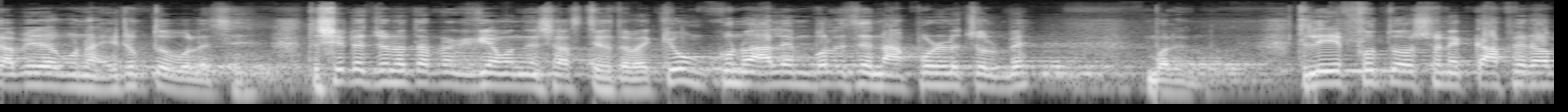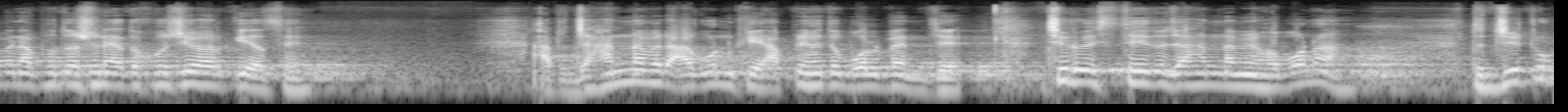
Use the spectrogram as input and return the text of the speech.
কাবিরা গুনা এটুক তো বলেছে। তো সেটার জন্য তো আপনাকে কি আমাদের শাস্তি হতে পারে। কেউ কোনো আলেম বলেছে, না পড়লে চলবে? বলেন। তাহলে এই ফতোয়া শুনে কাফের হবে না, ফতোয়া শুনে এত খুশি হওয়ার কি আছে? আর জাহান্নামের আগুনকে আপনি হয়তো বলবেন যে, চিরস্থায়ী তো জাহান্নামি হব না। তো যেটুক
